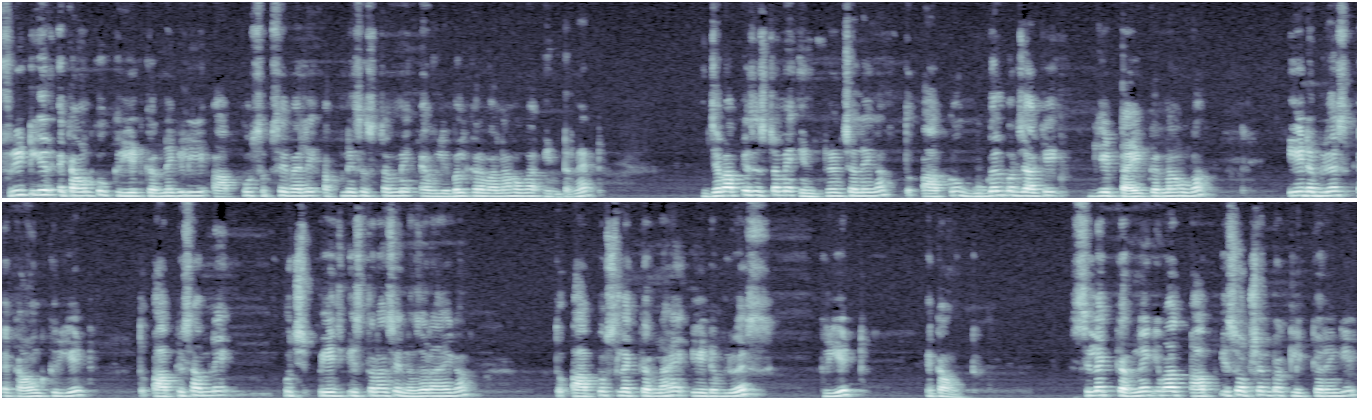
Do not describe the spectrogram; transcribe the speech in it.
फ्री टीयर अकाउंट को क्रिएट करने के लिए आपको सबसे पहले अपने सिस्टम में अवेलेबल करवाना होगा इंटरनेट जब आपके सिस्टम में इंटरनेट चलेगा तो आपको गूगल पर जाके ये टाइप करना होगा A W S account create तो आपके सामने कुछ पेज इस तरह से नज़र आएगा। तो आपको सिलेक्ट करना है A W S create account select करने के बाद आप इस ऑप्शन पर क्लिक करेंगे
